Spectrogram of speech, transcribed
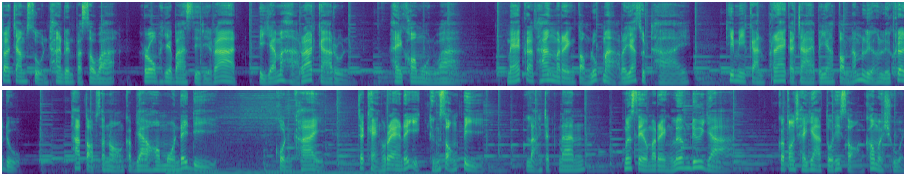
ประจำศูนย์ทางเดินปัสสาวะ โรงพยาบาลศิริราช ปิยมหาราชการุณ ให้ข้อมูลว่า แม้กระทั่งมะเร็งต่อมลูกหมากระยะสุดท้าย ที่มีการแพร่กระจายไปยังต่อมน้ำเหลืองหรือกระดูก ถ้าตอบสนองกับยาฮอร์โมนได้ดี คนไข้จะแข็งแรงได้อีกถึง 2 ปี หลังจากนั้นเมื่อเซลล์มะเร็งเริ่มดื้อยา ก็ต้องใช้ยาตัวที่ 2 เข้ามาช่วย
